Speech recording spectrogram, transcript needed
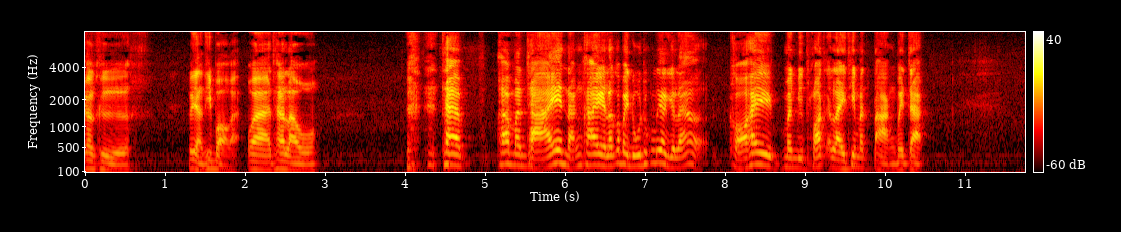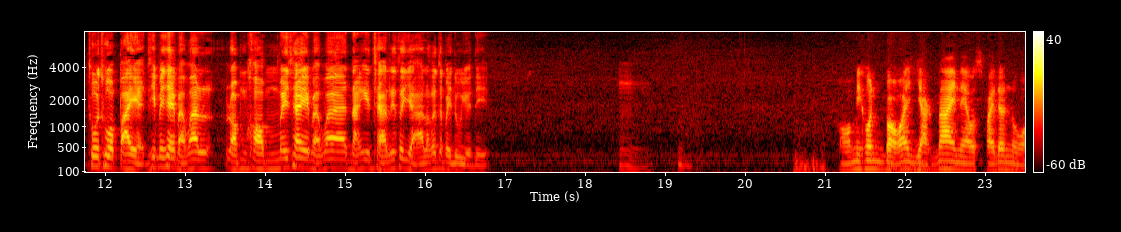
ก็คือ ก็อย่างที่บอกอะว่าถ้าเรา ถ้าถ้ามันฉายหนังไทยเราก็ไปดูทุกเรื่องอยู่แล้ว ขอให้มันมีพล็อตอะไรที่มันต่างไปจาก ทั่วๆไปอะที่ไม่ใช่แบบว่ารอมคอม ไม่ใช่แบบว่าหนังอิจฉาริษยาเราก็จะไปดูอยู่ดีอืมอืมแต่นั่นแหละก็คือก็อย่างที่บอกอะว่าถ้าเราถ้ามันฉายหนังไทยเราก็ไปดูทุกเรื่องอยู่แล้วขอให้มันมีพล็อตอะไรที่มันต่างไปจากทั่วๆไปอะที่ไม่ใช่แบบว่ารอมคอมไม่ใช่แบบว่าหนังอิจฉาริษยาเราก็จะไปดูอยู่ดีอืมอ๋อมีคนบอกว่าอยากได้แนว Spider Noir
